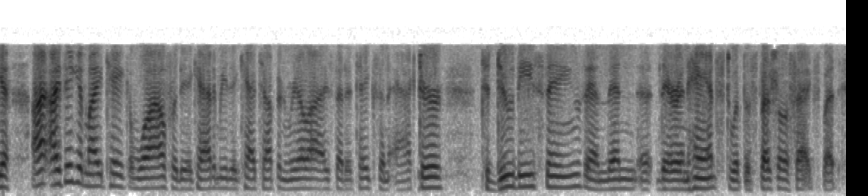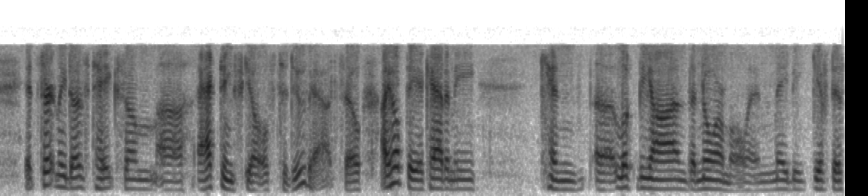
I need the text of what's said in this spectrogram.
Yeah, I, I think it might take a while for the Academy to catch up and realize that it takes an actor to do these things, and then uh, they're enhanced with the special effects. But it certainly does take some uh, acting skills to do that. So I hope the Academy can uh, look beyond the normal and maybe give this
